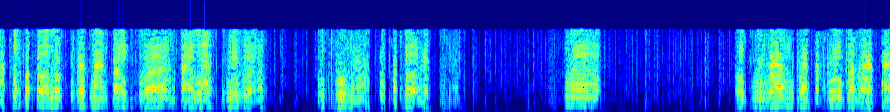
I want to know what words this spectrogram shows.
حقیقت میں جو ہے حقیقت کر رہا تھا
